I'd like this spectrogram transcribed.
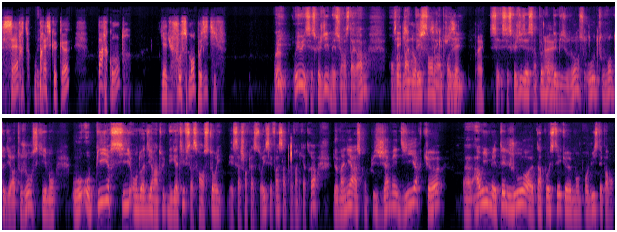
certes, ou presque que. Par contre, il y a du faussement positif. Oui, oui, oui, c'est ce que je dis. Mais sur Instagram, on va pas descendre un produit. C'est ce que je disais, c'est un peu le monde des bisounours où tout le monde te dira toujours ce qui est bon. Ou au pire, si on doit dire un truc négatif, ça sera en story. Mais sachant que la story s'efface après 24 heures, de manière à ce qu'on puisse jamais dire que euh, ah oui, mais tel jour, euh, tu as posté que mon produit c'était pas bon.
